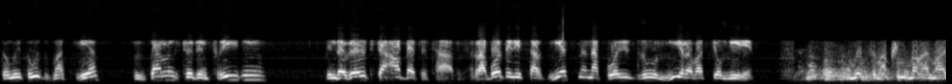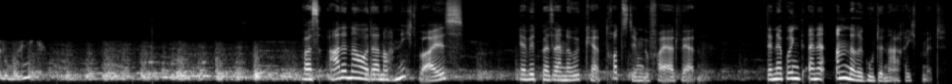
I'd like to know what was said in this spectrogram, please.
so мы тут, в Москве, zusammen für den Frieden in der Welt gearbeitet haben. Работали совместно на пользу мира во всем мире. Und jetzt zum Abschied noch einmal die Musik. Was Adenauer da noch nicht weiß, er wird bei seiner Rückkehr trotzdem gefeiert werden denn er bringt eine andere gute Nachricht mit.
